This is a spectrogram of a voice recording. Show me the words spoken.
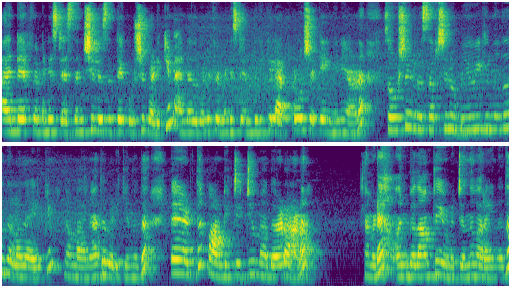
അതിന്റെ ഫെമിനിസ്റ്റ് എസെൻഷ്യലിസത്തെ കുറിച്ച് പഠിക്കും. അതിന്റെ അതുപോലെ ഫെമിനിസ്റ്റ് എംപിരിക്കൽ അപ്രോച്ച് ഒക്കെ എങ്ങനെയാണ് സോഷ്യൽ റിസർച്ചിൽ ഉപയോഗിക്കുന്നത് എന്നുള്ളതായിരിക്കും നമ്മൾ അതിനകത്ത് പഠിക്കുന്നത്. അടുത്ത് ക്വാണ്ടിറ്റേറ്റീവ് മെത്തേഡാണ് നമ്മുടെ ഒൻപതാമത്തെ യൂണിറ്റ് എന്ന് പറയുന്നത്.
